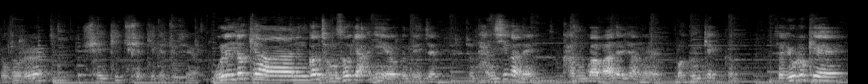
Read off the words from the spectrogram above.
요거를 쉐킷 쉐킷 해주세요. 원래 이렇게 하는 건 정석이 아니에요. 근데 이제 좀 단시간에 간과 마늘 향을 머금게끔. 자 요렇게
